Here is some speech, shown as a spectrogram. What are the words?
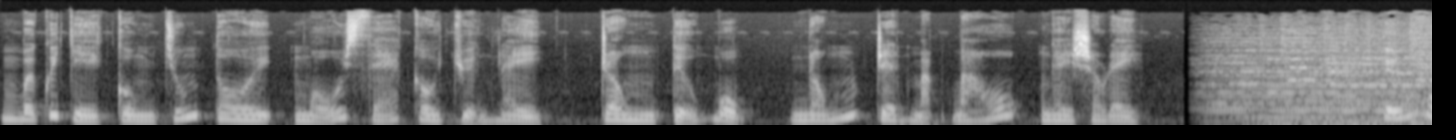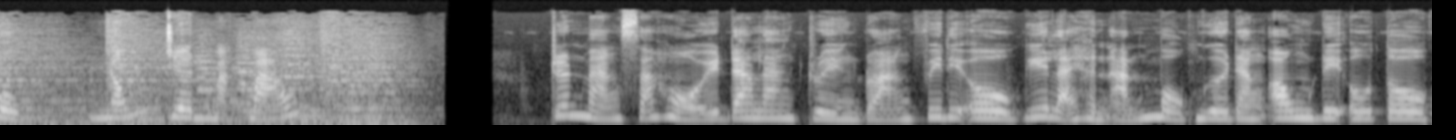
Mời quý vị cùng chúng tôi mổ xẻ câu chuyện này trong tiểu mục Nóng trên mặt báo ngay sau đây. Tiểu mục Nóng trên mặt báo trên mạng xã hội đang lan truyền đoạn video ghi lại hình ảnh một người đàn ông đi ô tô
